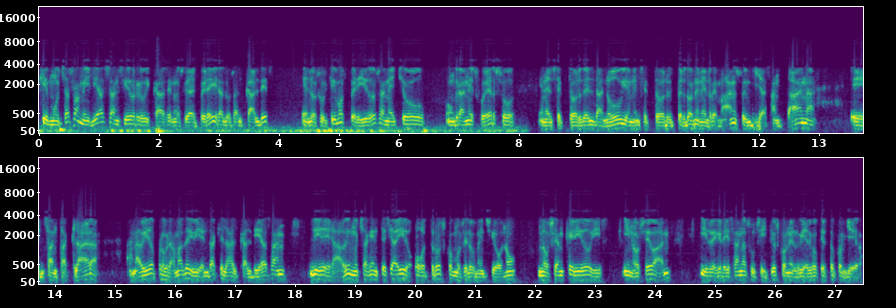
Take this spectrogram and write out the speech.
que muchas familias han sido reubicadas en la ciudad de Pereira. Los alcaldes en los últimos periodos han hecho un gran esfuerzo en el sector del Danubio, en el sector, perdón, en el Remanso, en Villa Santana, en Santa Clara. Han habido programas de vivienda que las alcaldías han liderado y mucha gente se ha ido. Otros, como se lo mencionó, no se han querido ir y no se van y regresan a sus sitios con el riesgo que esto conlleva.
